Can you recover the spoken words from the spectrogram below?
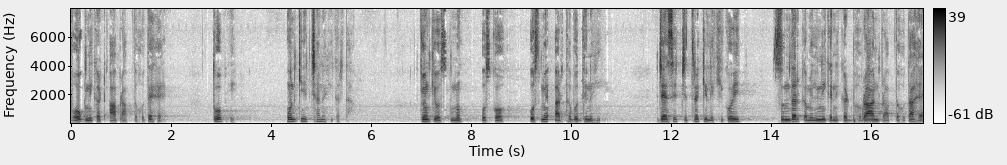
भोग निकट आ प्राप्त होते हैं तो भी उनकी इच्छा नहीं करता, क्योंकि उसमें, उसको, उसमें अर्थ बुद्धि नहीं। जैसे चित्र की लिखी कोई सुंदर कमिलिनी के निकट भवरान प्राप्त होता है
